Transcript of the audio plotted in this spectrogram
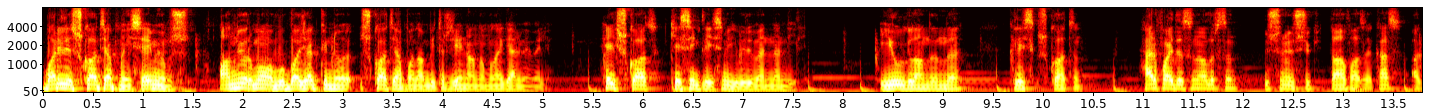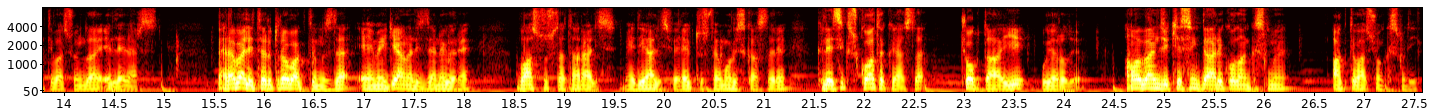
Bar ile squat yapmayı sevmiyor musun? Anlıyorum ama bu bacak günü squat yapmadan bitireceğin anlamına gelmemeli. Hack squat kesinlikle ismi gibi dümenden değil. İyi uygulandığında klasik squat'ın her faydasını alırsın, üstüne üstlük daha fazla kas aktivasyonu da elde edersin. Beraber literatüre baktığımızda EMG analizlerine göre vastus lateralis, medialis ve rectus femoris kasları klasik squat'a kıyasla çok daha iyi uyarılıyor. Ama bence kesinlikle harika olan kısmı aktivasyon kısmı değil.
